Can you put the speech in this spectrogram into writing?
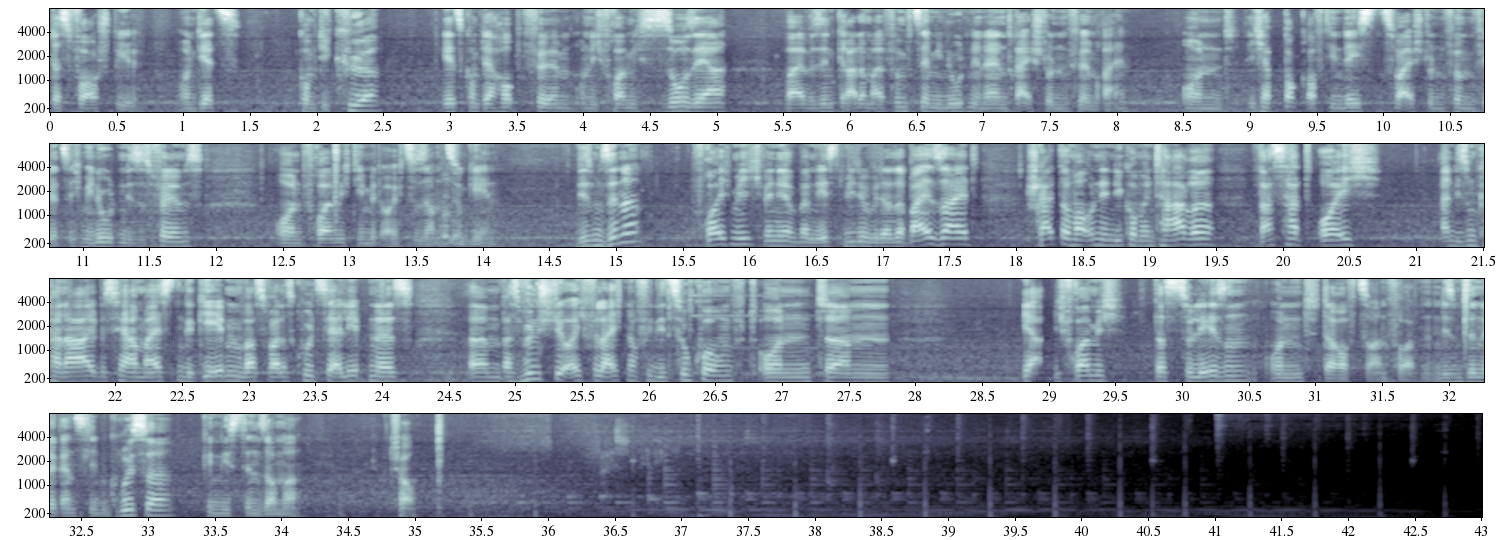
das Vorspiel. Und jetzt kommt die Kür, jetzt kommt der Hauptfilm und ich freue mich so sehr, weil wir sind gerade mal 15 Minuten in einen 3-Stunden-Film rein. Und ich habe Bock auf die nächsten 2 Stunden 45 Minuten dieses Films und freue mich, die mit euch zusammen zu gehen. In diesem Sinne, freue ich mich, wenn ihr beim nächsten Video wieder dabei seid. Schreibt doch mal unten in die Kommentare, was hat euch an diesem Kanal bisher am meisten gegeben? Was war das coolste Erlebnis? Ähm, was wünscht ihr euch vielleicht noch für die Zukunft? Und ähm, ja, ich freue mich, das zu lesen und darauf zu antworten. In diesem Sinne ganz liebe Grüße, genießt den Sommer. Ciao.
